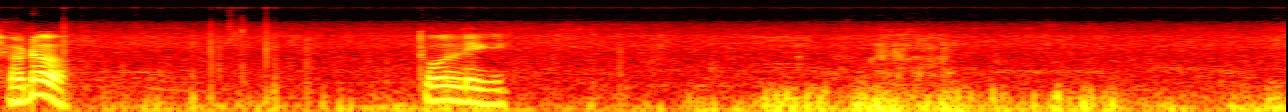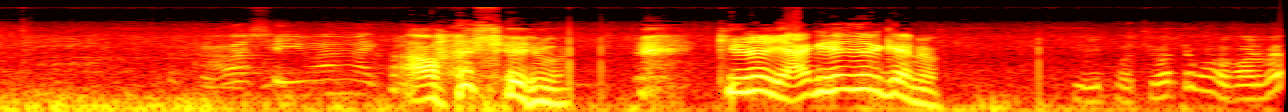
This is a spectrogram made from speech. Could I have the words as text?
ছোট? তোল দেখি। আবার সেই মাছ কি রে, একই সাইজের কেন? এই করতে করতে বড় করবে?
